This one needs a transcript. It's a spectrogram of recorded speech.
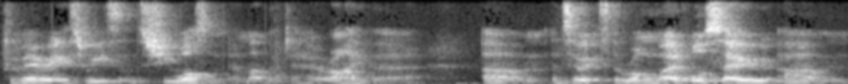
for various reasons, she wasn't a mother to her either. Um, and so it's the wrong word. Also, um,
